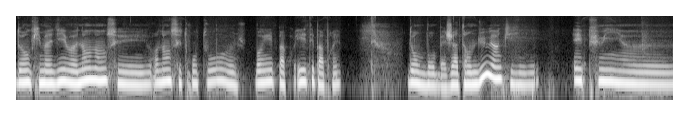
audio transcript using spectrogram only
Donc, il m'a dit bah, non, non, c'est oh non, c'est trop tôt. Euh, Bon, il n'était pas prêt. Donc, bon, ben, j'ai attendu. Hein, qu'il- Et puis, euh,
